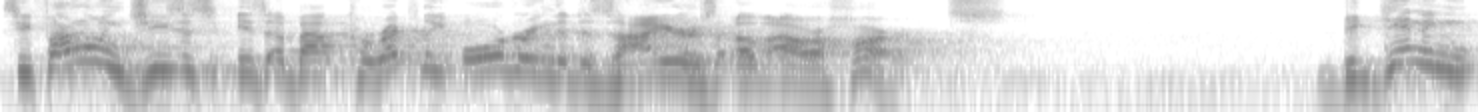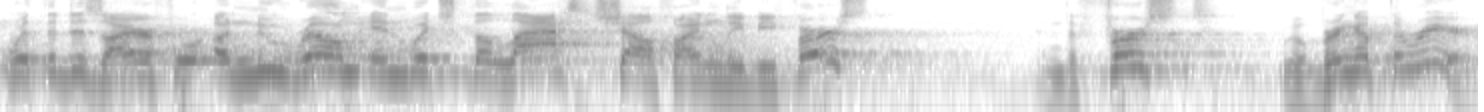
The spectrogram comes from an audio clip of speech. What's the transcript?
See, following Jesus is about correctly ordering the desires of our hearts beginning with the desire for a new realm in which the last shall finally be first, and the first will bring up the rear.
